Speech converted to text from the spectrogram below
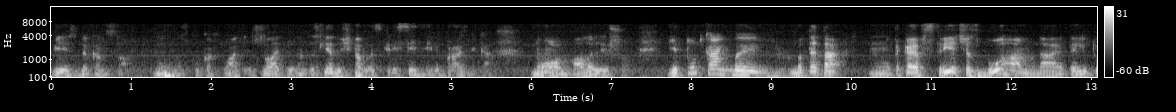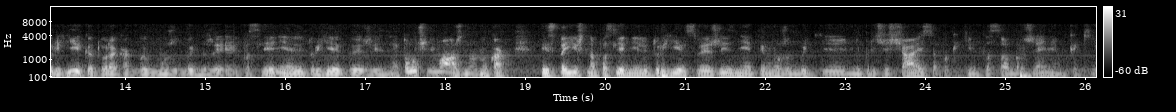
весь до конца. Ну, насколько хватит, желательно до следующего воскресенья или праздника, но мало ли что. И тут как бы вот эта такая встреча с Богом на этой литургии, которая как бы может быть даже и последняя литургия в твоей жизни, это очень важно. Ну как ты стоишь на последней литургии в своей жизни, и ты, может быть, не причащаешься по каким-то соображениям, каким.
